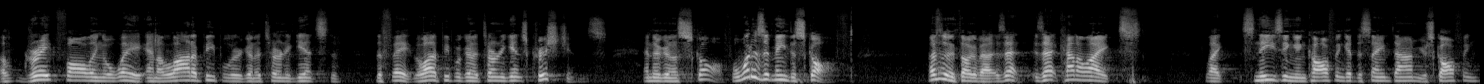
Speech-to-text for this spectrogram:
a great falling away. And a lot of people are going to turn against the, the faith. A lot of people are going to turn against Christians. And they're going to scoff. Well, what does it mean to scoff? Was going to talk about. Is that, is that kind of like, like sneezing and coughing at the same time? You're scoffing?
